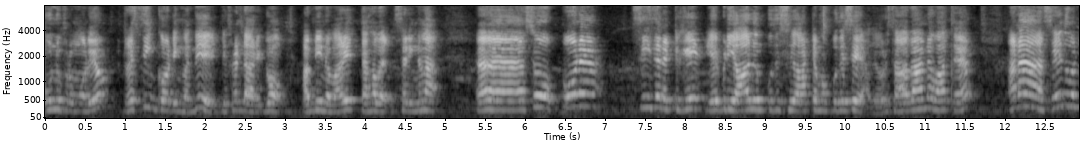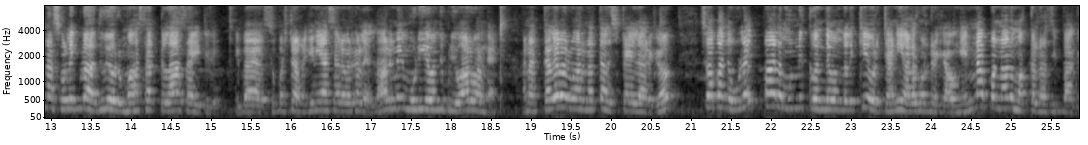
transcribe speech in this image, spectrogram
மூணு ப்ரோமோலையும் ட்ரெஸ்ஸிங் கோட்டிங் வந்து டிஃப்ரெண்ட்டாக இருக்கும் அப்படின்ற மாதிரி தகவல். சரிங்களா? ஸோ போன சீசன் எட்டுக்கு எப்படி ஆளும் புதுசு ஆட்டமும் புதுசு அது ஒரு சாதாரண வார்த்தை. ஆனா சேதுவண்ணா சொல்லிக்குள்ள அதுவே ஒரு மாசா கிளாஸ் ஆயிட்டுது. இப்ப சூப்பர் ஸ்டார் ரஜினியா சார் அவர்கள் எல்லாருமே முடிய வந்து இப்படி வாருவாங்க. ஆனா தலைவர் வாரினா தான் அது ஸ்டைலா இருக்கும். ஸோ அப்போ அந்த உழைப்பால் முன்னுக்கு வந்தவங்களுக்கே ஒரு தனி அழகொன்று இருக்கு. அவங்க என்ன பண்ணாலும் மக்கள் ரசிப்பாங்க.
